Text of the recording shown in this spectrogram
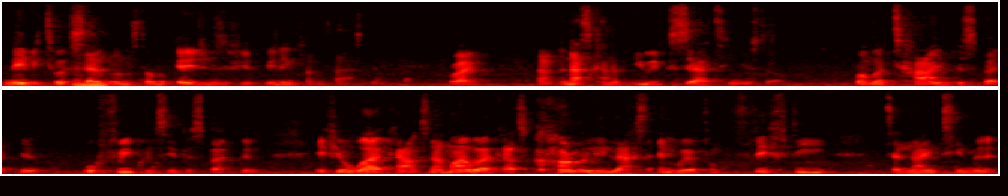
maybe to a 7 mm-hmm. on some occasions if you're feeling fantastic, right? Um, and that's kind of you exerting yourself. From a time perspective, or frequency perspective. If your workouts, now my workouts currently last anywhere from 50 to 90 minutes.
